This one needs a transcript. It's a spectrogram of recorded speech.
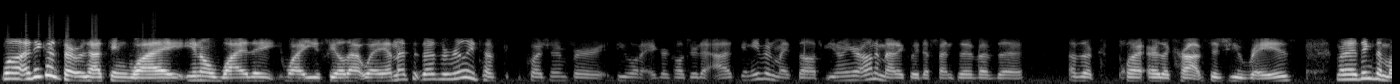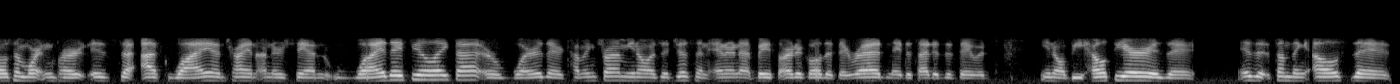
Well, I think I'd start with asking why, you know, why they, why you feel that way, and that's that's a really tough question for people in agriculture to ask, and even myself. You know, you're automatically defensive of the, of the pl- or the crops that you raise, but I think the most important part is to ask why and try and understand why they feel like that or where they're coming from. You know, is it just an internet-based article that they read and they decided that they would, you know, be healthier? Is it, is it something else that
